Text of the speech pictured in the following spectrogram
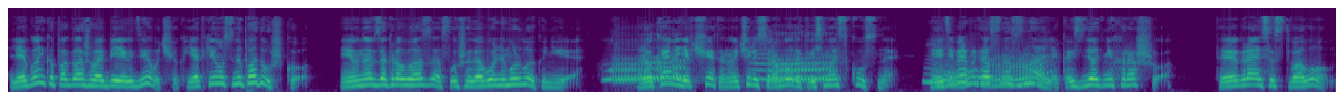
Легонько поглаживая обеих девочек, я откинулся на подушку и вновь закрыл глаза, слушая довольно мурлыканье. Руками девчата научились работать весьма искусно, и теперь прекрасно знали, как сделать мне хорошо. То играя со стволом,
